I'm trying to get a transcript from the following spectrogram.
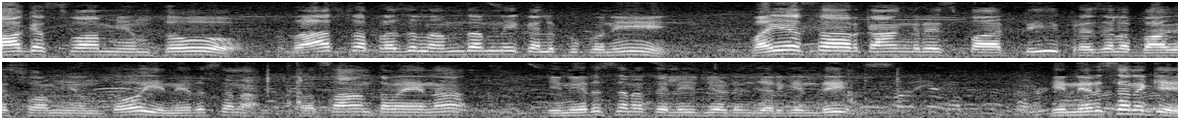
భాగస్వామ్యంతో రాష్ట్ర ప్రజలందరినీ కలుపుకొని వైఎస్ఆర్ కాంగ్రెస్ పార్టీ ప్రజల భాగస్వామ్యంతో ఈ నిరసన ప్రశాంతమైన ఈ నిరసన తెలియజేయడం జరిగింది. ఈ నిరసనకి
